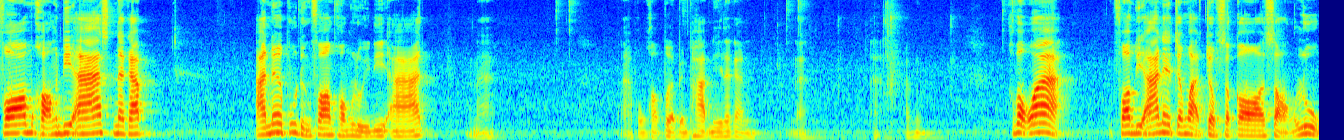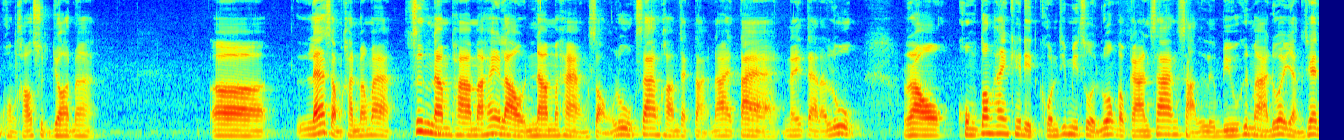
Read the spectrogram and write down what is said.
ฟอร์มของดีอาร์สนะครับอาร์เนอร์พูดถึงฟอร์มของหลุยดีอาร์สนะ อะผมขอเปิดเป็นภาพนี้แล้วกันนะอะแป๊บนึงเขาบอกว่าฟอร์มดีอาร์เนี่ยจังหวะจบสกอร์2ลูกของเขาสุดยอดมากเอ่อและสำคัญมาก ๆ ซึ่งนำพามาให้เรานำห่าง 2 ลูกสร้างความแตกต่างได้ แต่ในแต่ละลูก เราคงต้องให้เครดิตคนที่มีส่วนร่วมกับการสร้างสรรค์หรือบิวขึ้นมาด้วยอย่างเช่น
